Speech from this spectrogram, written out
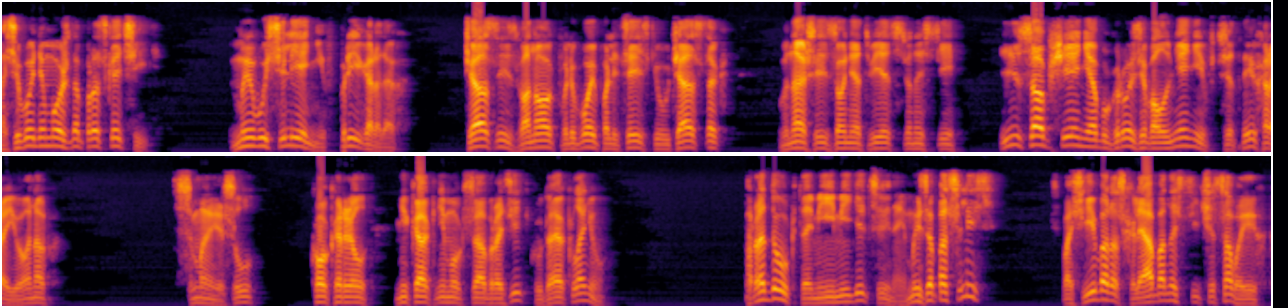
А сегодня можно проскочить. Мы в усилении, в пригородах. Частный звонок в любой полицейский участок в нашей зоне ответственности и сообщение об угрозе волнений в цветных районах. Смысл? Кокорел никак не мог сообразить, куда я клоню. Продуктами и медициной мы запаслись. Спасибо расхлябанности часовых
